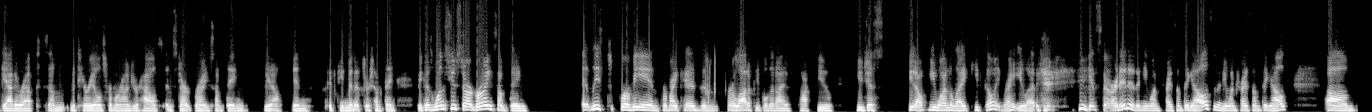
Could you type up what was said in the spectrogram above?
gather up some materials from around your house and start growing something, you know, in 15 minutes or something. Because once you start growing something, at least for me and for my kids and for a lot of people that I've talked to, you just, you know, you want to like keep going, right? You let you get started and then you want to try something else and then you want to try something else. Um,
